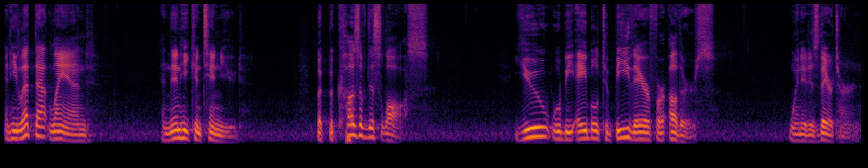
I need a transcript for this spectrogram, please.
And he let that land, and then he continued. But because of this loss, you will be able to be there for others when it is their turn.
